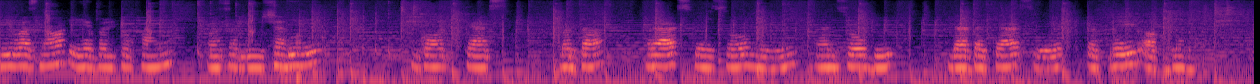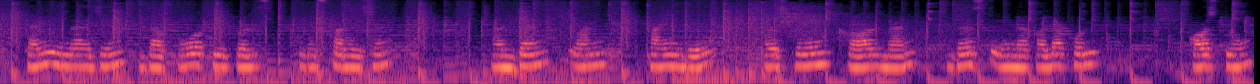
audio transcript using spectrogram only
he was not able to find a solution. They got cats, but the rats were so many and so big that the cats were afraid of them. Can you imagine the poor people's desperation? And then one fine day, a strange tall man dressed in a colorful costume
